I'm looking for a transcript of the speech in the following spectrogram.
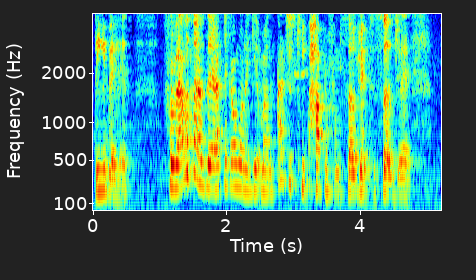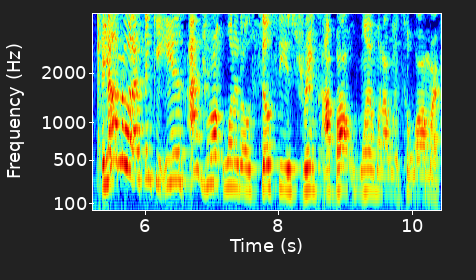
The best. For Valentine's Day, I think I want to get my, I just keep hopping from subject to subject y'all know what I think it is? I drunk one of those Celsius drinks. I bought one when I went to Walmart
